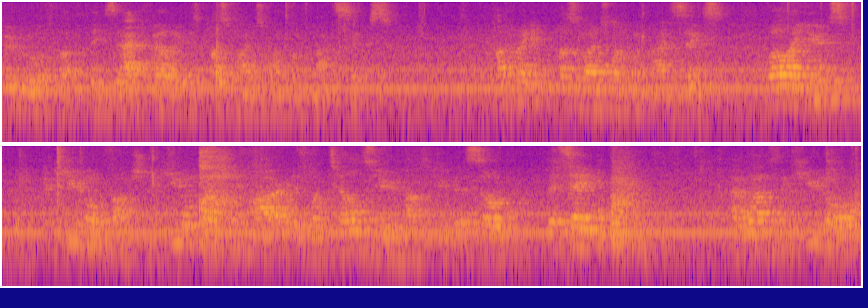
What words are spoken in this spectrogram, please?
good rule of thumb. The exact value is plus or minus 1.96. How do I get plus or minus 1.96? Well, I use the Q-norm function. The Q-norm function in R is what tells you how to do this. So let's say I want the Q-norm,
